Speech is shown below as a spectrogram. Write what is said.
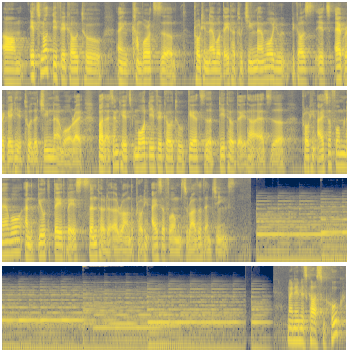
Um, it's not difficult to convert the protein level data to gene level you, because it's aggregated to the gene level, right? But I think it's more difficult to get the detailed data at the protein isoform level and build database centered around the protein isoforms rather than genes. My name is Carsten Krug.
